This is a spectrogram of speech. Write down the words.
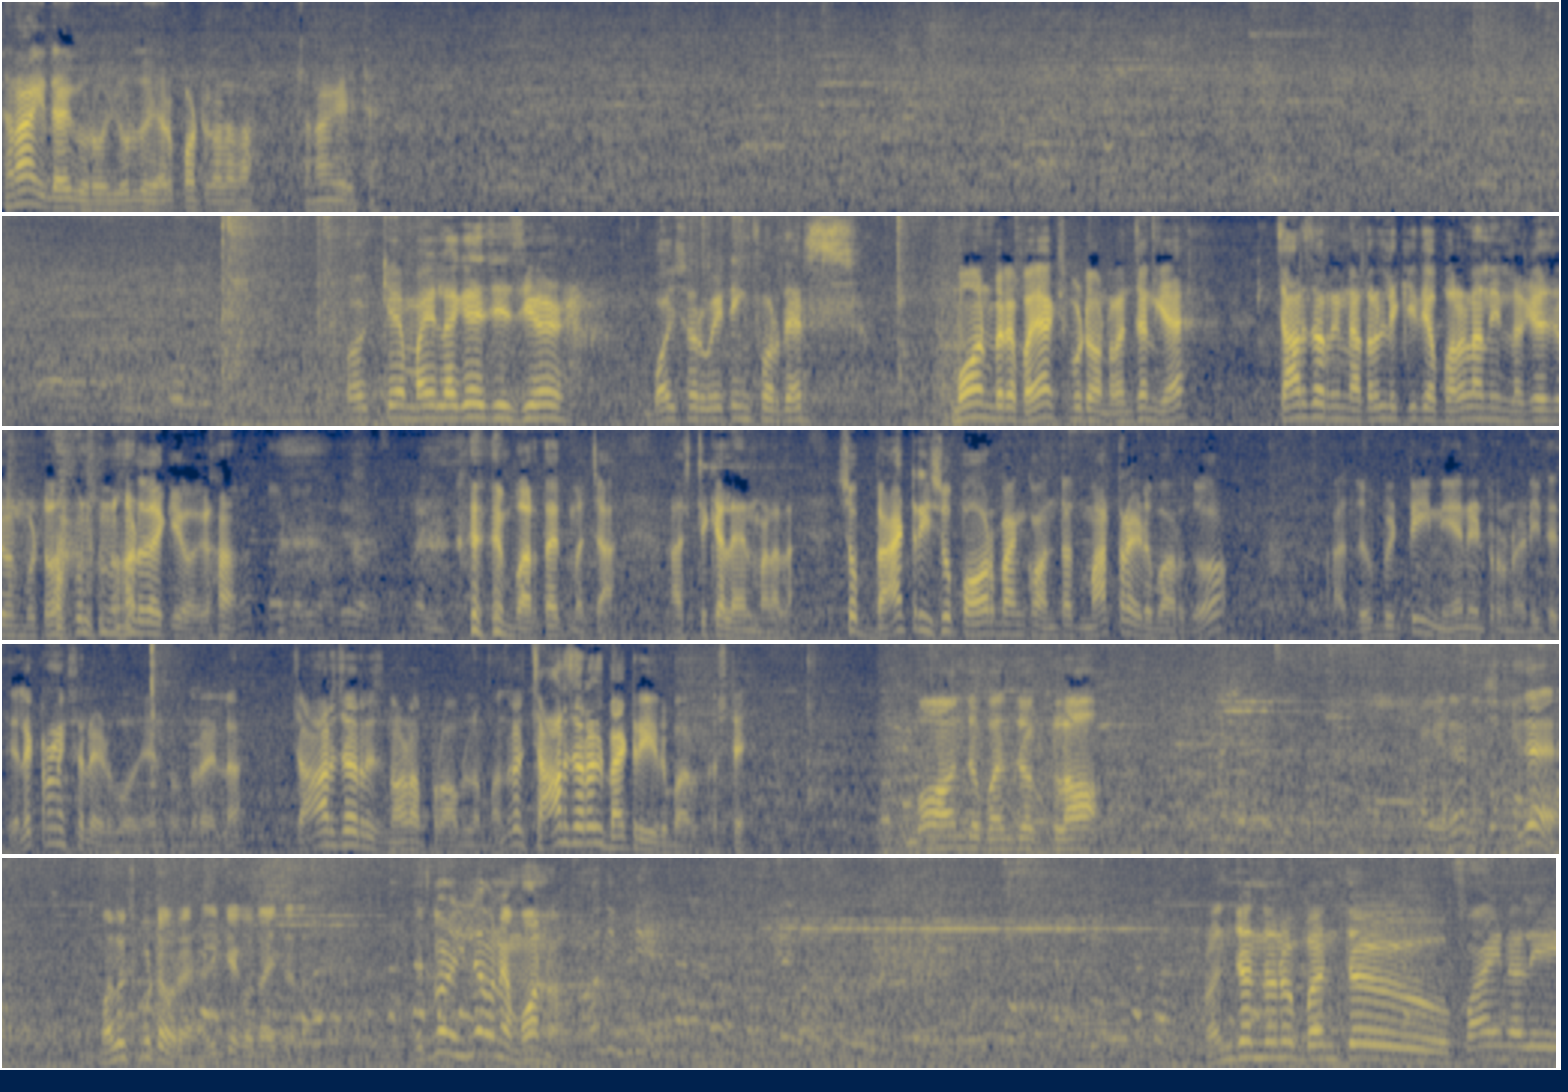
ಚೆನ್ನಾಗಿದೆ ಗುರು ಇವ್ರದ್ದು ಏರ್ಪೋರ್ಟ್ಗಳೆಲ್ಲ ಚೆನ್ನಾಗೈತೆ. Okay my luggage is here boys are waiting for there's Mohan ಬೇರೆ ಭಯ ಹಾಕ್ಸ್ಬಿಟ್ಟು ಅವ್ನು ರಂಜನ್ಗೆ. ಚಾರ್ಜರ್ ನಿನ್ನ ಅದರಲ್ಲಿಕ್ಕಿದ್ಯಾ ಬರೋಣ ನಿನ್ನ ಲಗೇಜ್ ಅಂದ್ಬಿಟ್ಟು ನೋಡ್ಬೇಕು ಇವಾಗ. ಬರ್ತಾಯ್ತು ಮಚ್ಚ. ಅಷ್ಟಕ್ಕೆಲ್ಲ ಏನು ಮಾಡಲ್ಲ. ಸೊ ಬ್ಯಾಟ್ರೀಸು ಪವರ್ ಬ್ಯಾಂಕು ಅಂಥದ್ದು ಮಾತ್ರ ಇಡಬಾರ್ದು. ಅದು ಬಿಟ್ಟು ಇನ್ನೇನು ಇಟ್ಟರು ನಡೀತೈತೆ. ಎಲೆಕ್ಟ್ರಾನಿಕ್ಸ್ ಎಲ್ಲ ಇಡ್ಬೋದು, ಏನು ತೊಂದರೆ ಇಲ್ಲ. Charger is not a problem ಅಂದರೆ ಚಾರ್ಜರಲ್ಲಿ ಬ್ಯಾಟ್ರಿ ಇರಬಾರ್ದು, ಅಷ್ಟೇ. ಮೋಹನ್ದು ಬಂದು ಕ್ಲಾ ಇದೆ. ಮಲಗಿಸ್ಬಿಟ್ಟವ್ರೆ ಅದಕ್ಕೆ ಗೊತ್ತಾಯ್ತಲ್ಲ. ಎತ್ಕೊಂಡು ಇಲ್ಲೇ ಅವನೇ ಮೋನು ರಂಜನ್ದು ಬಂತು ಫೈನಲಿ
